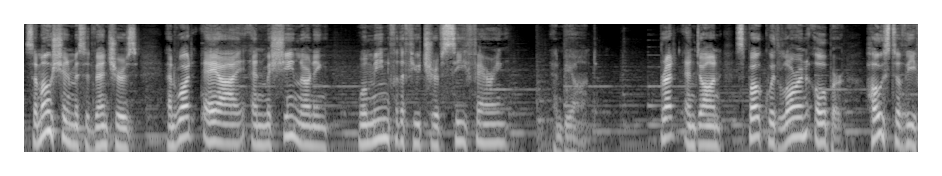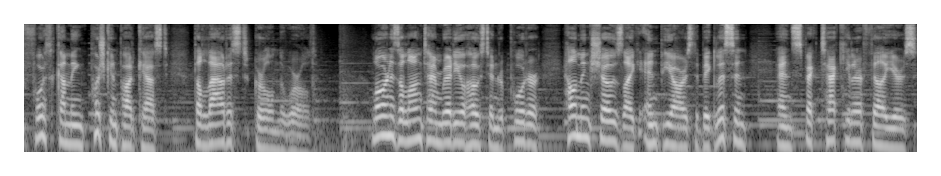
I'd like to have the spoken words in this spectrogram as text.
some ocean misadventures, and what AI and machine learning will mean for the future of seafaring and beyond. Brett and Don spoke with Lauren Ober, host of the forthcoming Pushkin podcast, The Loudest Girl in the World. Lauren is a longtime radio host and reporter, helming shows like NPR's The Big Listen and Spectacular Failures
